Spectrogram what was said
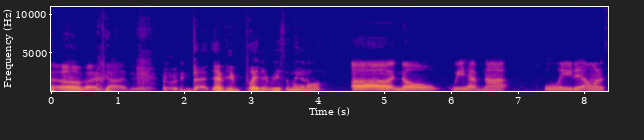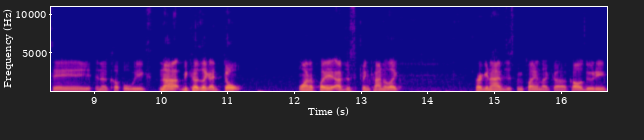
oh my god, dude. Have you played it recently at all? Uh, no, we have not played it. I want to say in a couple weeks. Not because like I don't want to play it. I've just been kind of like Craig and I have just been playing like uh, Call of Duty.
